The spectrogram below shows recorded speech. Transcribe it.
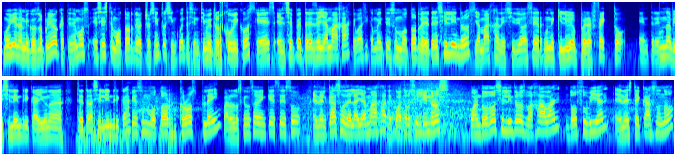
Muy bien amigos, lo primero que tenemos es este motor de 850 centímetros cúbicos que es el CP3 de Yamaha que básicamente es un motor de tres cilindros. Yamaha decidió hacer un equilibrio perfecto entre una bicilíndrica y una tetracilíndrica. Es un motor crossplane. Para los que no saben qué es eso en el caso de la Yamaha de cuatro cilindros cuando dos cilindros bajaban dos subían. En este caso no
